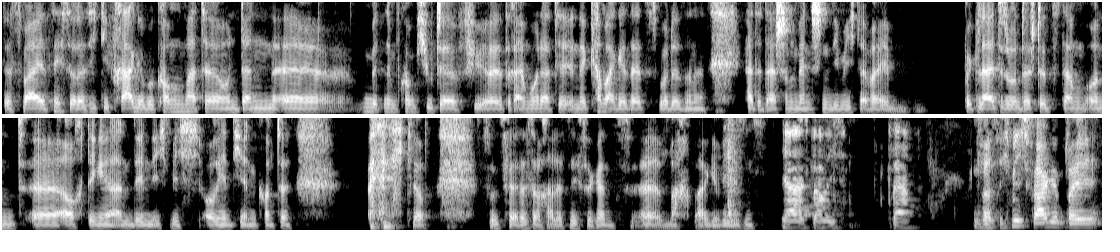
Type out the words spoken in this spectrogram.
das war jetzt nicht so, dass ich die Frage bekommen hatte und dann äh, mit einem Computer für drei Monate in eine Kammer gesetzt wurde, sondern hatte da schon Menschen, die mich dabei begleitet und unterstützt haben und äh, auch Dinge, an denen ich mich orientieren konnte. Ich glaube, sonst wäre das auch alles nicht so ganz äh, machbar gewesen. Ja, das glaube ich. Klar. Was ich mich frage bei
